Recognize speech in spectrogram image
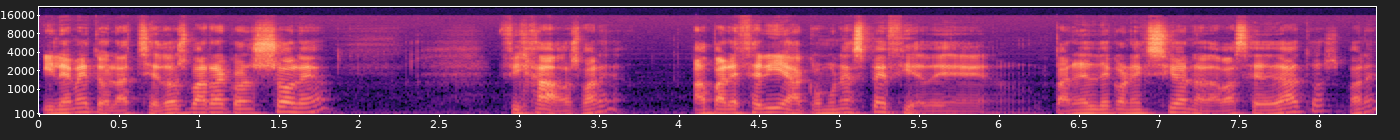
Y le meto el h2 barra console, Fijaos, ¿vale? Aparecería como una especie de panel de conexión a la base de datos, ¿vale?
